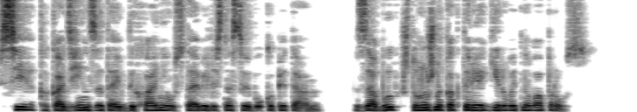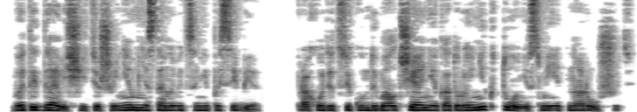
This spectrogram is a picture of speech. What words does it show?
Все, как один, затаив дыхание, уставились на своего капитана, забыв, что нужно как-то реагировать на вопрос. В этой давящей тишине мне становится не по себе. Проходят секунды молчания, которые никто не смеет нарушить.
